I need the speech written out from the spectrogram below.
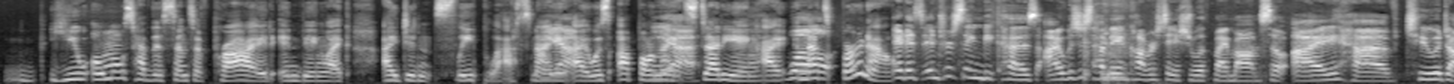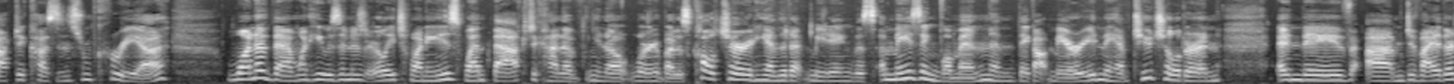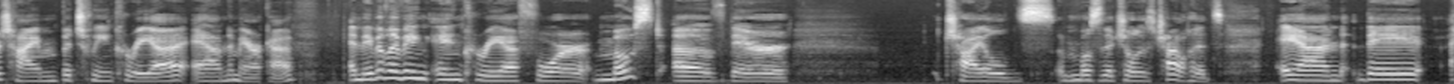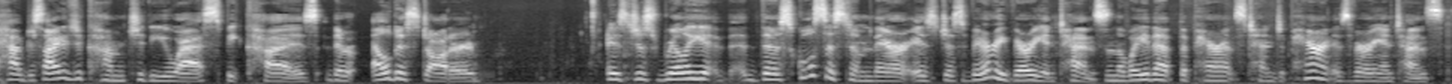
you almost have this sense of pride in being like i didn't sleep last night Yeah. i was up all night Yeah. studying i and that's burnout And it's interesting because I was just having a conversation with my mom. So I have two adopted cousins from Korea. One of them, when he was in his early 20s, went back to kind of, you know, learn about his culture. And he ended up meeting this amazing woman and they got married and they have two children. And they've um, divided their time between Korea and America. And they've been living in Korea for most of their child's most of their children's childhoods and they have decided to come to the US because their eldest daughter is just really the school system there is just very very intense. And the way that the parents tend to parent is very intense.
